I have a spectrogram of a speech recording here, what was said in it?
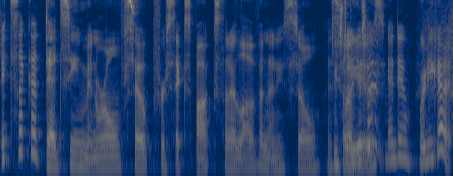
It's like a Dead Sea mineral soap for six bucks that I love, and I still I still, still use it? I do. Where do you get it?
